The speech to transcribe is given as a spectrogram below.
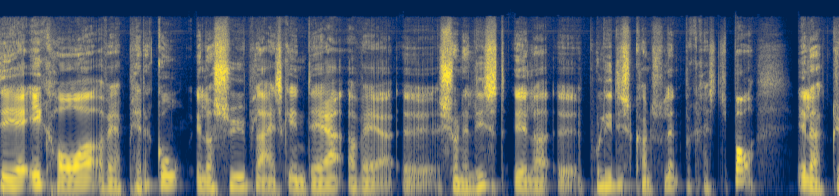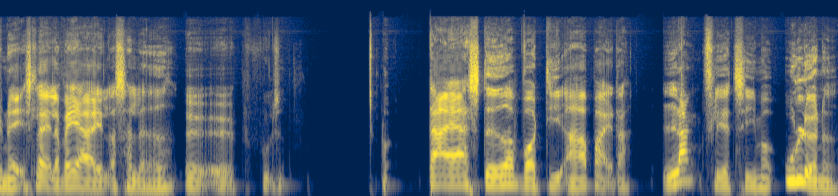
Det er ikke hårdere at være pædagog eller sygeplejerske, end det er at være øh, journalist eller øh, politisk konsulent på Christiansborg, eller gymnasier, eller hvad jeg ellers har lavet øh, øh, på fuldtid. Der er steder, hvor de arbejder langt flere timer ulønnet,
